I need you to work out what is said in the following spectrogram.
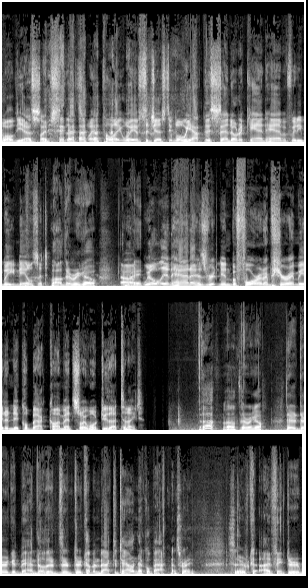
Well, yes, I'm, that's my polite way of suggesting. Well, we have to send out a canned ham if anybody nails it. Well, there we go. Uh, right. Will in Hanna has written in before, and I'm sure I made a Nickelback comment, so I won't do that tonight. Oh, well, there we go. They're they're a good band though. They're they're, they're coming back to town. Nickelback. That's right. So I think they're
